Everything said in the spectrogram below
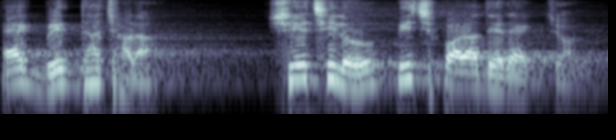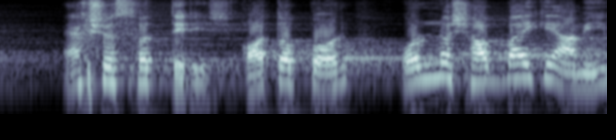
এক বৃদ্ধা ছাড়া। সে ছিল পিছপড়াদের একজন। একশো ছত্রিশ। অতঃপর অন্য সবাইকে আমি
